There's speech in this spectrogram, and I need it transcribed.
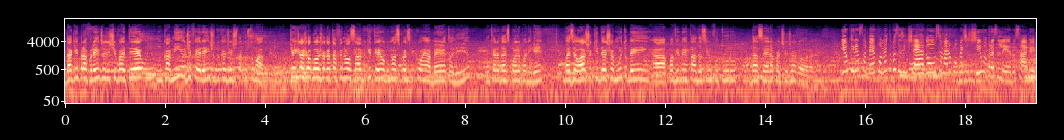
daqui pra frente a gente vai ter um, um caminho diferente do que a gente está acostumado. Quem já jogou, joga até o final, sabe que tem algumas coisas que ficam em aberto ali. Não quero dar spoiler para ninguém, mas eu acho que deixa muito bem a pavimentado assim o futuro da série a partir de agora, né? E eu queria saber como é que vocês enxergam o cenário competitivo brasileiro, sabe?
